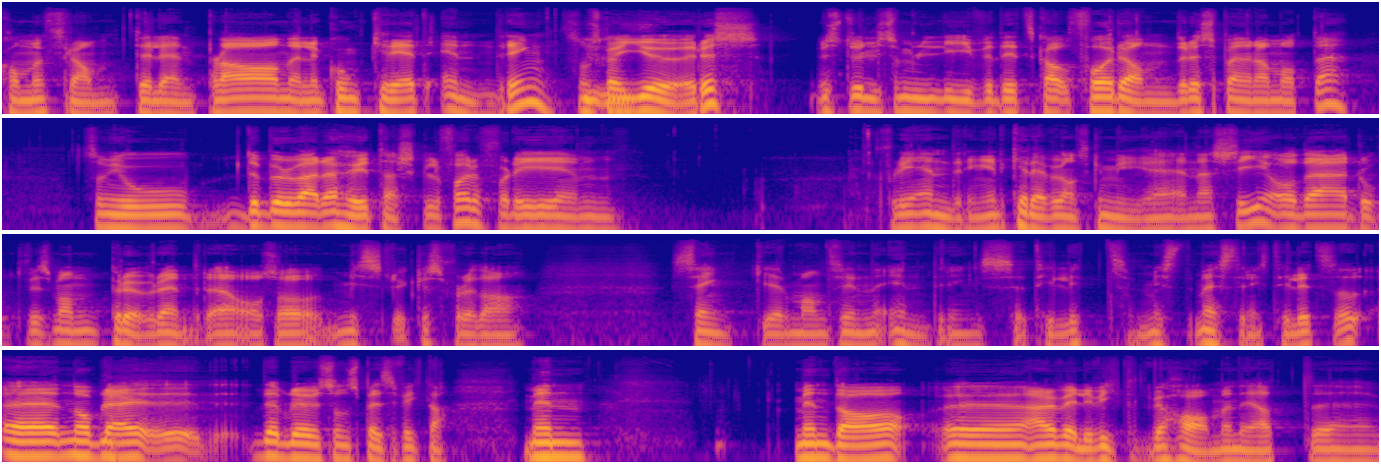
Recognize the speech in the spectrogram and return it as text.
kommer fram til en plan eller en konkret endring som skal mm. gjøres, hvis du liksom livet ditt skal forandres på en eller annen måte, som jo det burde være høy terskel for, fordi fordi endringer krever ganske mye energi, og det er dumt hvis man prøver å endre og så mislykkes, fordi da senker man sin endringstillit, mestringstillit. Så, eh, nå ble Det ble sånn spesifikt, da. Men, men da eh, er det veldig viktig at vi har med det at, eh,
